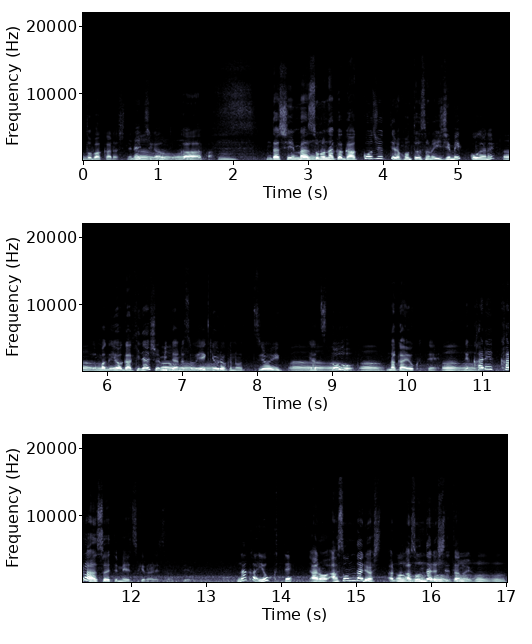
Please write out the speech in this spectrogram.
ん。言葉からしてね、ん違うとんか、うんだしまあうん。そのなんか学校中っていうのは本当にそのいじめっ子がね、うん。うんまあ、要はガキ大将みたいなその影響力の強いうんやつと仲良くて、うんうんで彼からそうやって目つけられてたっていう。仲良くて？あの遊んだりはしあの、遊んだりはしてたのよ、うんうんうん。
